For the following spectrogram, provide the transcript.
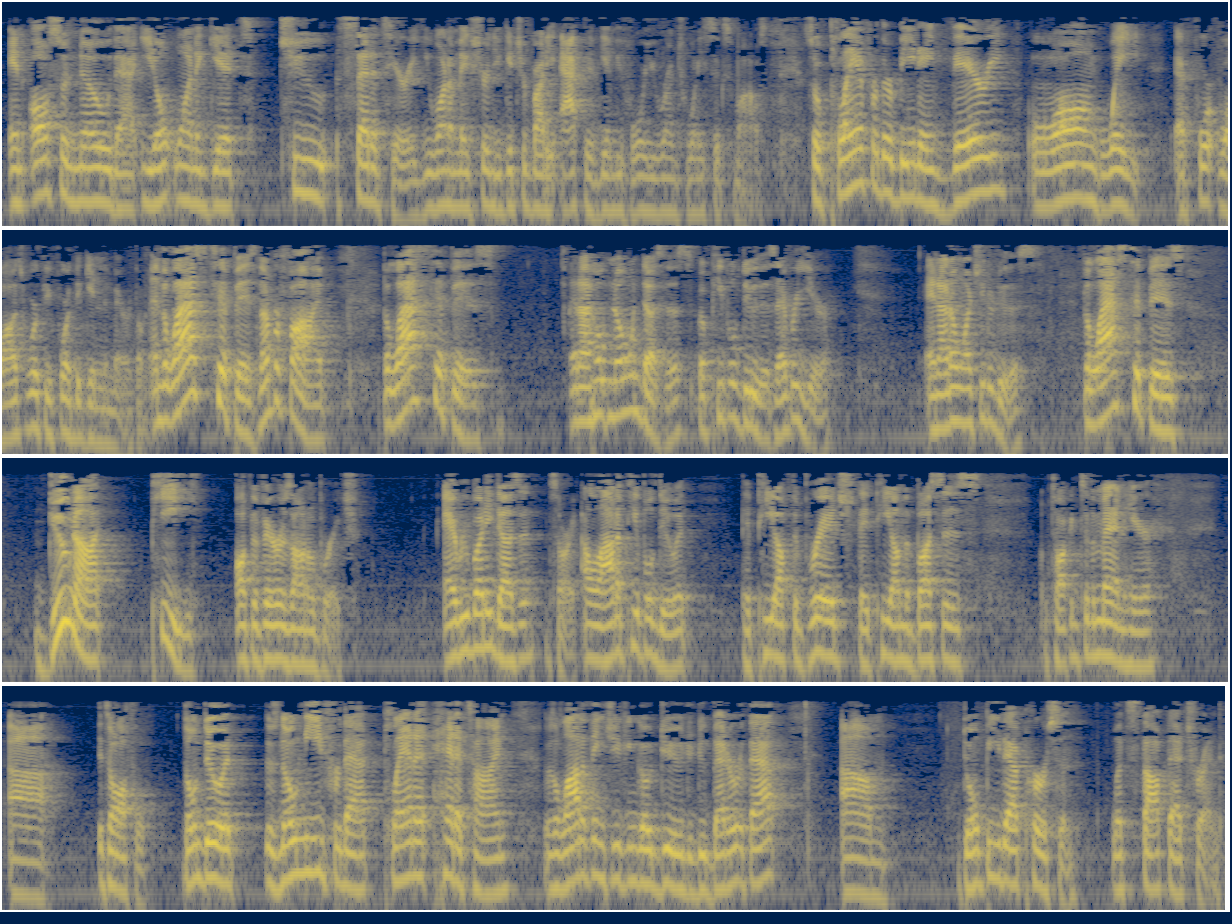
and also know that you don't want to get too sedentary. You want to make sure you get your body active again before you run 26 miles. So plan for there being a very long wait at Fort Wadsworth before in the marathon. And the last tip is number five. The last tip is, and I hope no one does this, but people do this every year, and I don't want you to do this. The last tip is, do not pee off the Verrazano Bridge. Everybody does it. Sorry, a lot of people do it. They pee off the bridge. They pee on the buses. I'm talking to the men here. Uh, it's awful. Don't do it. There's no need for that. Plan ahead of time. There's a lot of things you can go do to do better with that. Um, don't be that person. Let's stop that trend.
